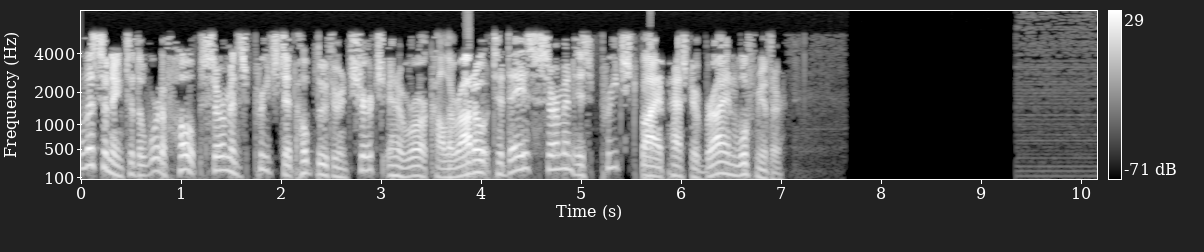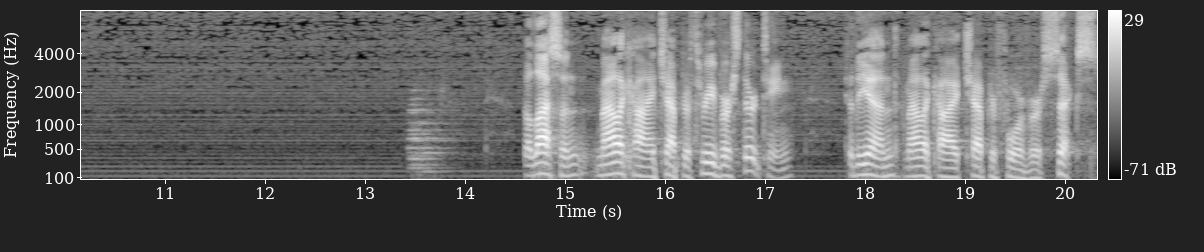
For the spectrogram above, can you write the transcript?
listening to the Word of Hope, sermons preached at Hope Lutheran Church in Aurora, Colorado. Today's sermon is preached by Pastor Bryan Wolfmueller. The lesson, Malachi chapter 3, verse 13, to the end, Malachi chapter 4, verse 6.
